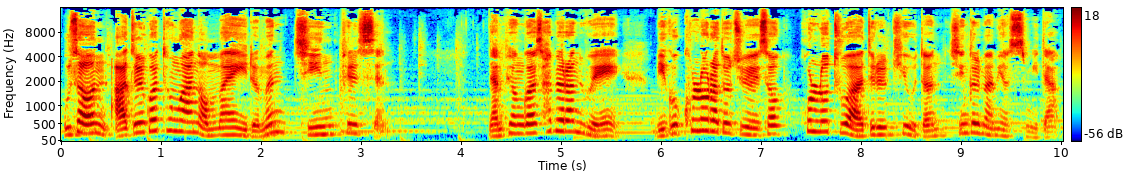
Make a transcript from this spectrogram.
우선 아들과 통화한 엄마의 이름은 진 필센. 남편과 사별한 후에 미국 콜로라도주에서 홀로 두 아들을 키우던 싱글맘이었습니다.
